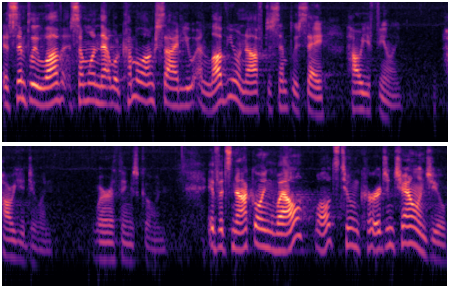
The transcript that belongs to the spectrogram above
It's simply love someone that would come alongside you and love you enough to simply say, How are you feeling? How are you doing? Where are things going? If it's not going well, well, it's to encourage and challenge you.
